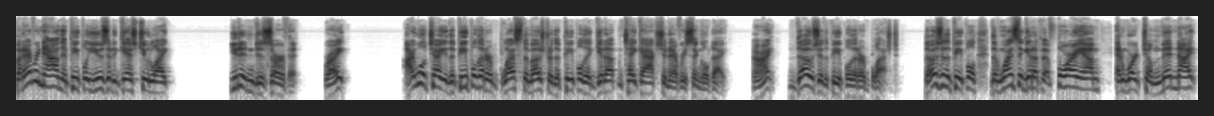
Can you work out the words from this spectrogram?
But every now and then people use it against you like you didn't deserve it, right? I will tell you the people that are blessed the most are the people that get up and take action every single day. All right? Those are the people that are blessed. Those are the people, the ones that get up at 4 a.m. and work till midnight,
